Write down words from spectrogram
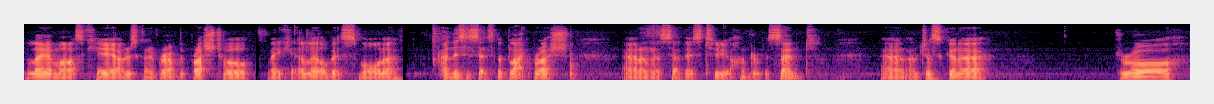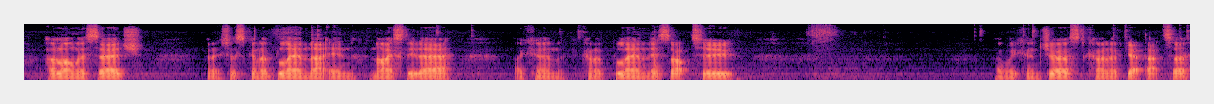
layer mask here I'm just going to grab the brush tool make it a little bit smaller and this is set to the black brush and I'm going to set this to 100% and I'm just going to draw along this edge and it's just going to blend that in nicely there. I can kind of blend this up too and we can just kind of get that to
